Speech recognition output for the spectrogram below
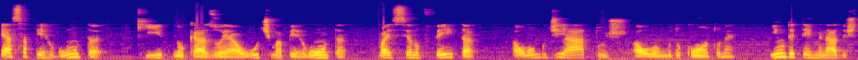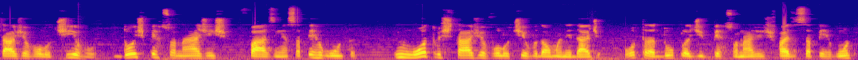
essa pergunta, que no caso é a última pergunta, vai sendo feita ao longo de atos ao longo do conto, né? Em um determinado estágio evolutivo, dois personagens fazem essa pergunta. Em um outro estágio evolutivo da humanidade, outra dupla de personagens faz essa pergunta.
